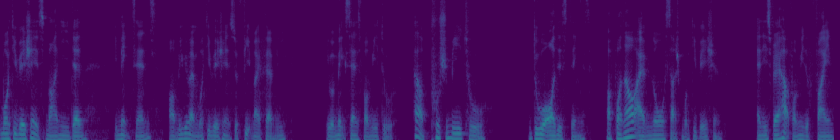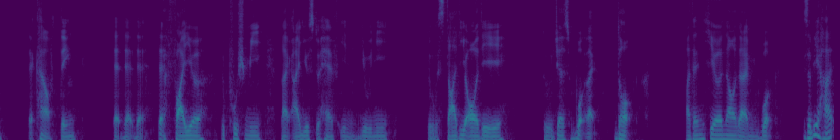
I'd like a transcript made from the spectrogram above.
motivation is money, then it makes sense. Or maybe my motivation is to feed my family. It will make sense for me to kind of push me to do all these things. But for now, I have no such motivation. And it's very hard for me to find that kind of thing, that that that that fire to push me like I used to have in uni, to study all day, to just work like dog. But then here now that I'm work, it's a bit hard.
